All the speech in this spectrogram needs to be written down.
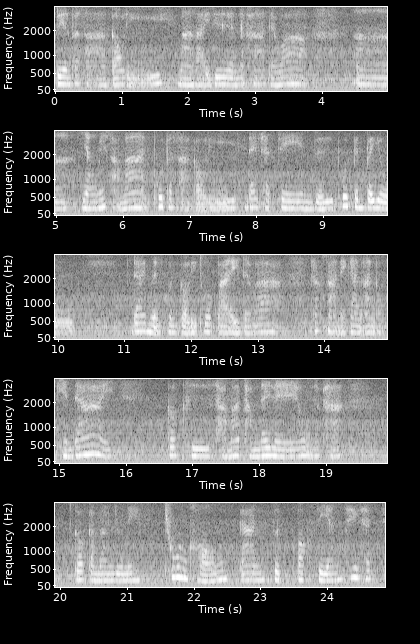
เรียนภาษาเกาหลีมาหลายเดือนนะคะ แต่ว่า ยังไม่สามารถพูดภาษาเกาหลีได้ชัดเจนหรือพูดเป็นประโยค ได้เหมือนคนเกาหลีทั่วไป แต่ว่าทักษะในการอ่านออกเขียนได้ ก็คือสามารถทำได้แล้วนะคะ ก็กำลังอยู่ในช่วงของการฝึกออกเสียงให้ชัดเจ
